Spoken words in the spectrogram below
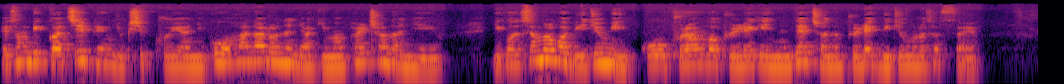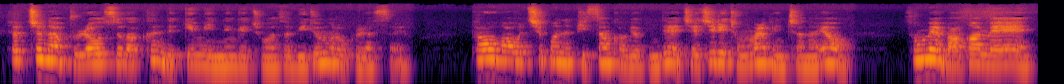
배송비까지 169위안이고 하나로는 약 28,000원이에요. 이건 스몰과 미디움이 있고 브라운과 블랙이 있는데 저는 블랙 미디움으로 샀어요. 셔츠나 블라우스가 큰 느낌이 있는 게 좋아서 미디움으로 골랐어요. 타오바오 치고는 비싼 가격인데 재질이 정말 괜찮아요. 소매 마감에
